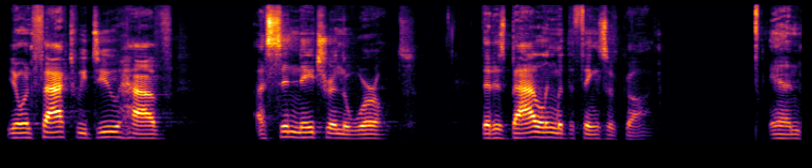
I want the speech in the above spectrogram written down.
You know, in fact, we do have a sin nature in the world that is battling with the things of God. And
